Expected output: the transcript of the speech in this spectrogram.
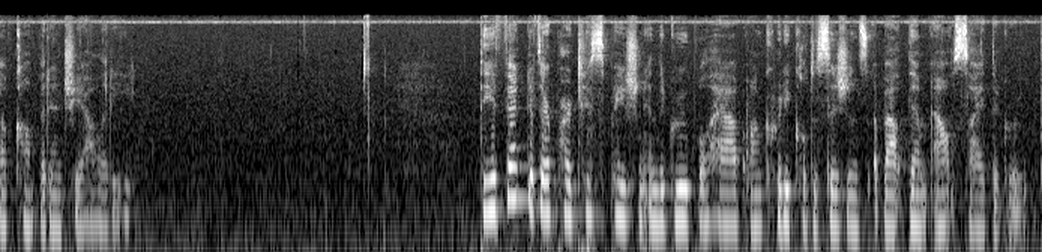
of confidentiality. The effect of their participation in the group will have on critical decisions about them outside the group.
